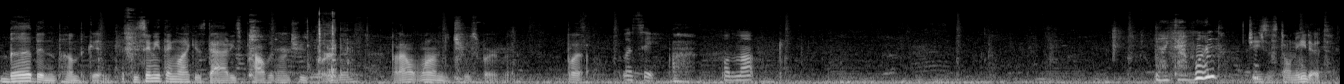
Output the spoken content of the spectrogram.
Bourbon pumpkin. If he's anything like his dad, he's probably gonna choose bourbon. But I don't want him to choose bourbon. But let's see. Hold them up. You like that one? Jesus, don't eat it.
